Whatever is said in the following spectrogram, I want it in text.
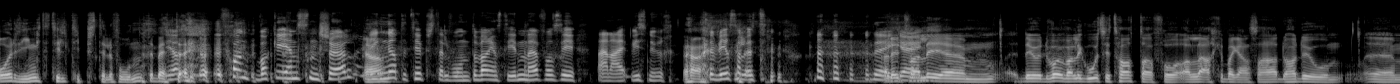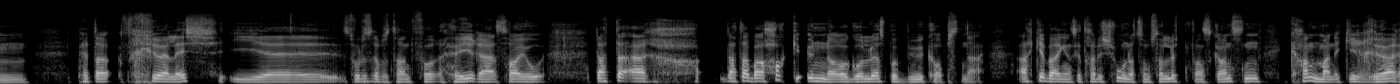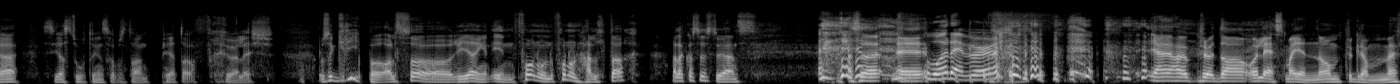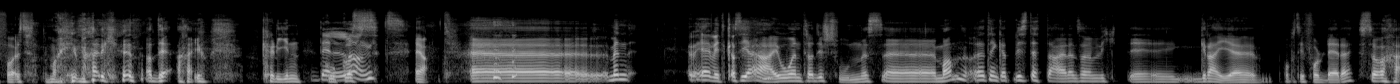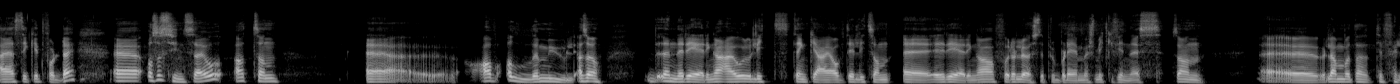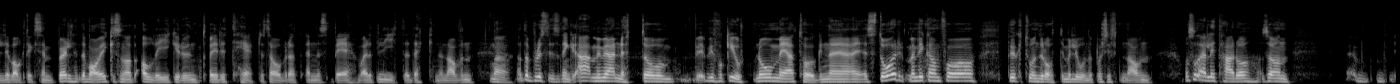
og ringt til tipstelefonen til Bette. Ja. Frank Bakke-Jensen sjøl Ja. ringer til tipstelefonen til Bergens Tidende for å si nei, nei, vi snur. Det blir salutt. Det Ja, er det, er gøy. veldig, ehm, det, det var jo veldig gode sitater fra alle erkebergensere her. Du hadde jo um, Peter Frølich, i, uh, stortingsrepresentant for Høyre, sa jo dette er, dette er bare hakket under å gå løs på buekorpsene. Erkebergenske tradisjoner som salutten fra Skansen kan man ikke røre, sier stortingsrepresentant Peter Frølich. Og så griper altså regjeringen inn. For noen, for noen helter. Eller hva syns du, Jens? Altså, eh, Whatever. jeg har jo prøvd da å lese meg gjennom programmet for 17. mai i Bergen, og det er jo klin kokos. Det er langt. Ja. Eh, men jeg vet ikke, altså jeg er jo en tradisjonenes eh, mann. Og jeg tenker at hvis dette er en sånn viktig greie håper for dere, så er jeg sikkert for det. Eh, og så syns jeg jo at sånn eh, Av alle mulige Altså denne regjeringa er jo litt, tenker jeg av og til, litt sånn eh, regjeringa for å løse problemer som ikke finnes. Sånn eh, La meg ta et tilfeldig valgt eksempel. Det var jo ikke sånn at alle gikk rundt og irriterte seg over at NSB var et lite dekkende navn. Nei. At da plutselig så tenker jeg, men vi er nødt til å vi får ikke gjort noe med at togene står, men vi kan få brukt 280 millioner på å skifte navn. Og så er det litt her òg. Sånn,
